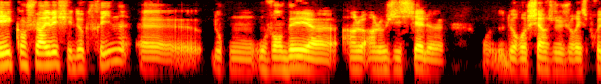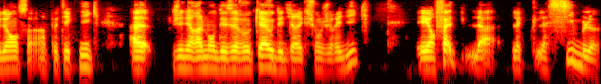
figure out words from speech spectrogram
Et quand je suis arrivé chez Doctrine, euh, donc on, vendait euh, un, logiciel euh, de recherche de jurisprudence un peu technique à généralement des avocats ou des directions juridiques. Et en fait, la, la, la cible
